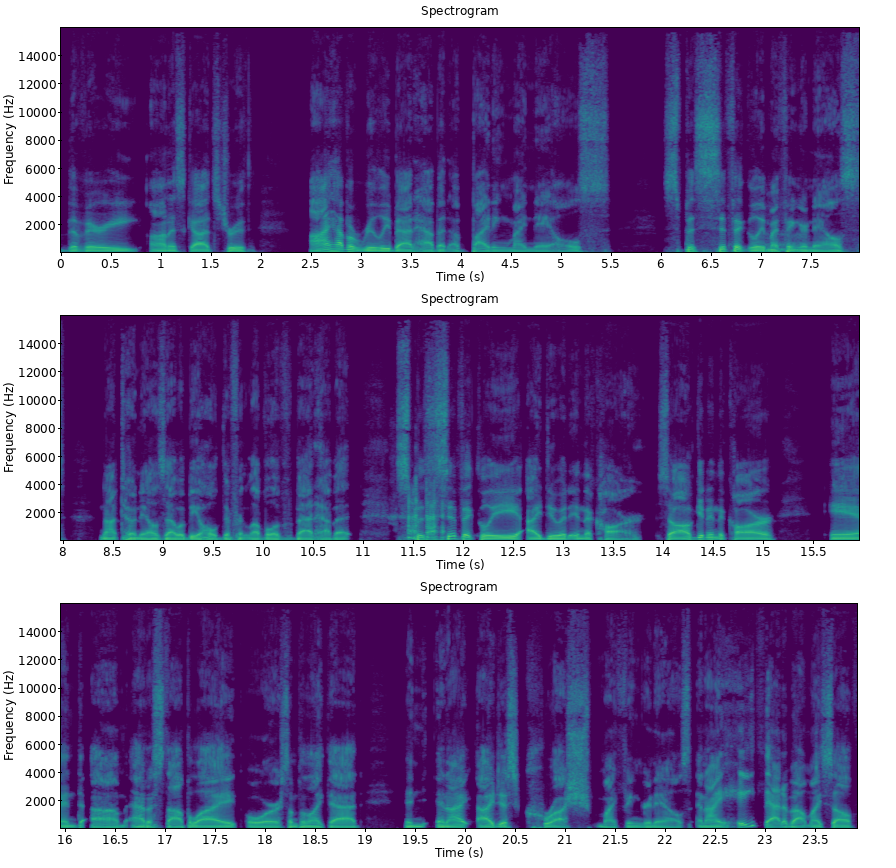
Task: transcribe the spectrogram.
the very honest God's truth. I have a really bad habit of biting my nails, specifically my uh. fingernails, not toenails. That would be a whole different level of a bad habit. Specifically, I do it in the car. So I'll get in the car and um, at a stoplight or something like that and and I I just crush my fingernails and I hate that about myself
